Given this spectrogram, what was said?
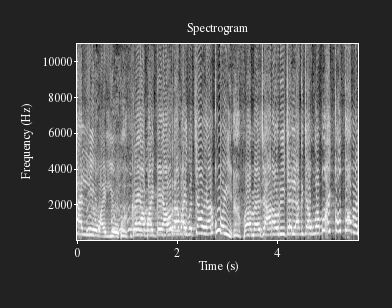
हाँ, लियो भाई लियो। गया भाई गया। और भाई बचाओ यार कोई। मैं जा रहा हूँ नीचे लग जाऊँगा। भाई को तो मैं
